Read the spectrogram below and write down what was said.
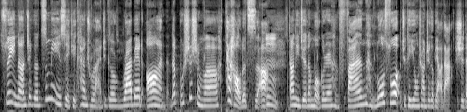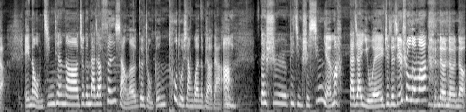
所以呢，这个字面意思也可以看出来，这个 rabbit on 那不是什么太好的词啊。嗯，当你觉得某个人很烦、很啰嗦，就可以用上这个表达。是的，诶，那我们今天呢就跟大家分享了 各种跟兔兔相关的表达啊。嗯但是毕竟是新年嘛，大家以为这就结束了吗？No No No！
